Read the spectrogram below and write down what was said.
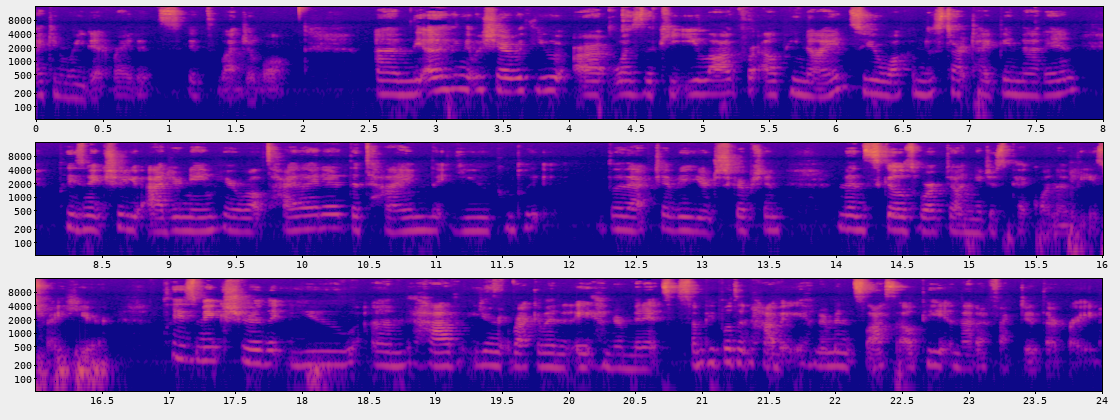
I can read it right, it's, it's legible. Um, the other thing that was shared with you are, was the PE log for LP9, so you're welcome to start typing that in. Please make sure you add your name here while it's highlighted, the time that you complete the activity, your description, and then skills worked on, you just pick one of these right here. Please make sure that you um, have your recommended 800 minutes. Some people didn't have 800 minutes last LP and that affected their grade.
